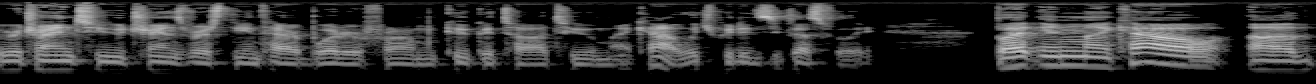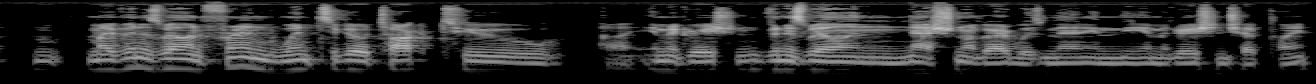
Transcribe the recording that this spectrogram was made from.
We were trying to transverse the entire border from Cucuta to Maicao, which we did successfully. But in Maicao, uh, my Venezuelan friend went to go talk to uh, immigration. Venezuelan National Guard was manning the immigration checkpoint.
